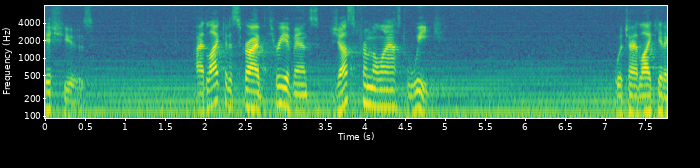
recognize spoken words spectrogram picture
issues. I'd like to describe three events just from the last week, which I'd like you to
